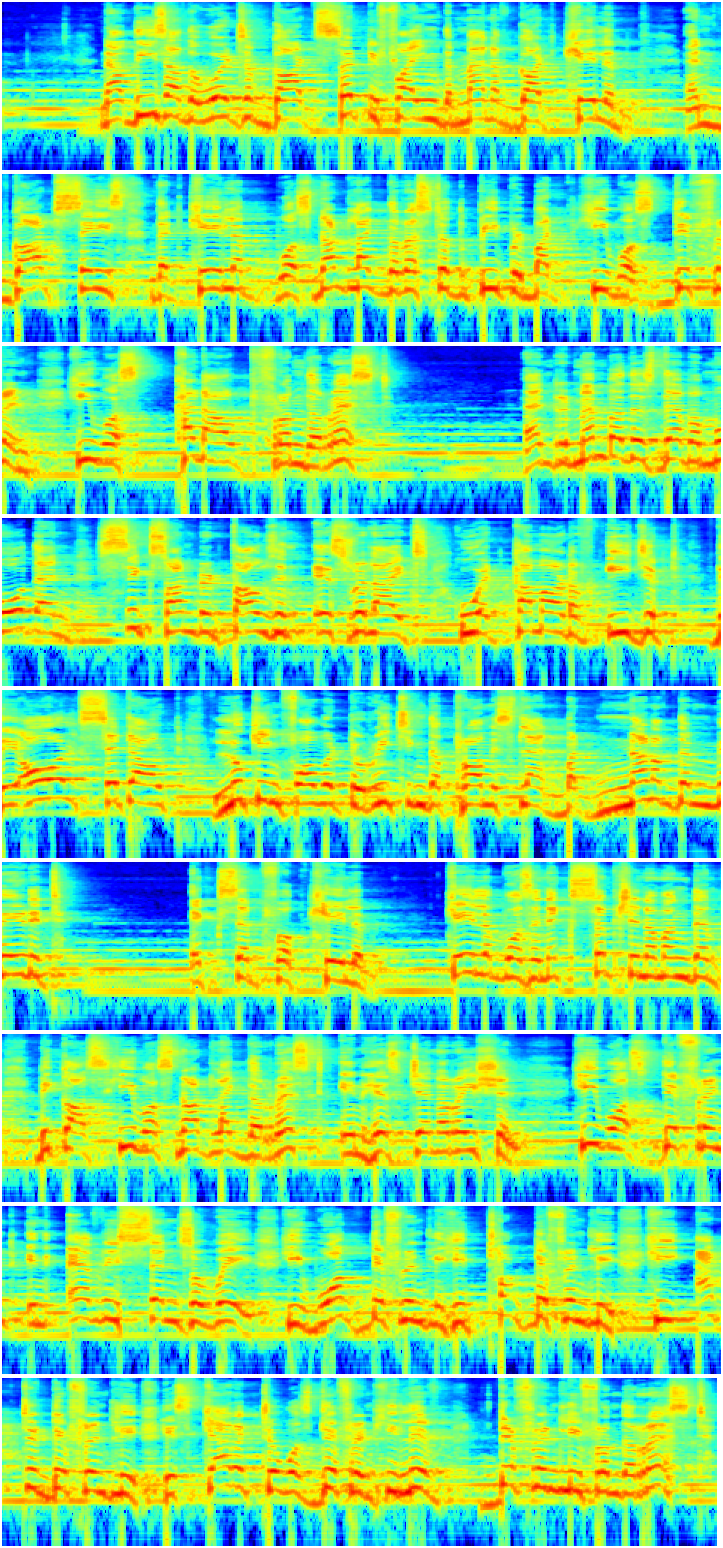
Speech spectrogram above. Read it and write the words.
Now, these are the words of God certifying the man of God Caleb and God says that Caleb was not like the rest of the people, but he was different. He was cut out from the rest. And remember this there were more than 600,000 Israelites who had come out of Egypt. They all set out looking forward to reaching the promised land, but none of them made it except for Caleb. Caleb was an exception among them because he was not like the rest in his generation. He was different in every sense of way. He walked differently, he talked differently, he acted differently, his character was different, he lived differently from the rest.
